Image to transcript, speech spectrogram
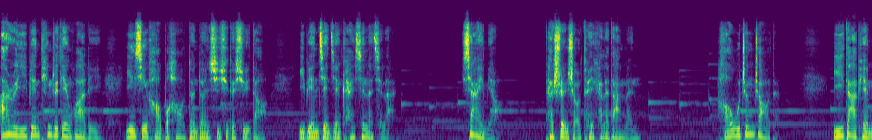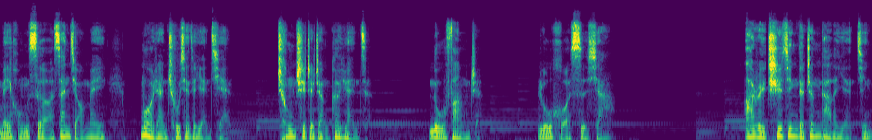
阿瑞一边听着电话里因信号不好断断续续的絮叨。一边渐渐开心了起来。下一秒，他顺手推开了大门。毫无征兆的，一大片玫红色三角梅，蓦然出现在眼前，充斥着整个院子，怒放着，如火似霞。阿瑞吃惊的睁大了眼睛。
